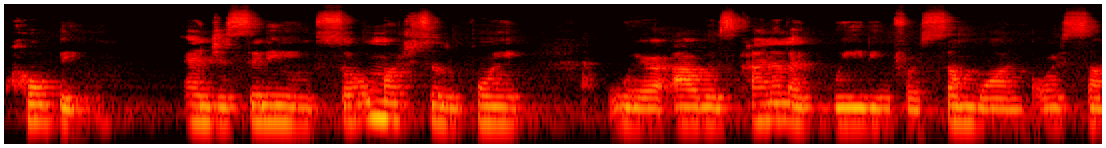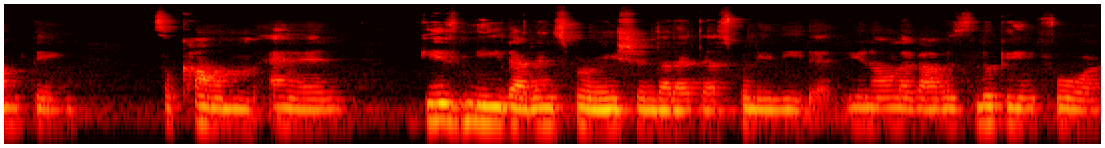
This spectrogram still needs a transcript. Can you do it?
hoping and just sitting so much to the point where I was kind of like waiting for someone or something to come and give me that inspiration that I desperately needed. You know, like I was looking for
